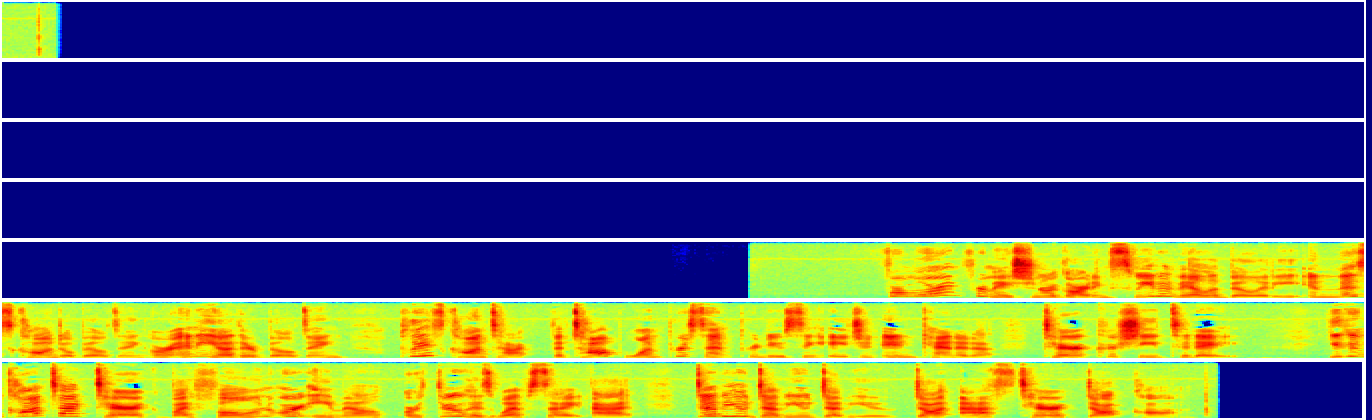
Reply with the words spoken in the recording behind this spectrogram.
For more information regarding suite availability in this condo building or any other building, please contact the top 1% producing agent in Canada, Tariq Khursheed, today. You can contact Tariq by phone or email or through his website at www.asktariq.com.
